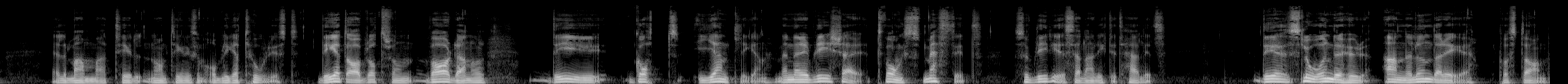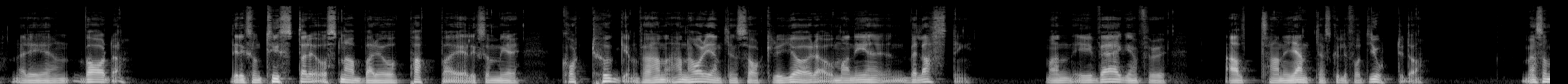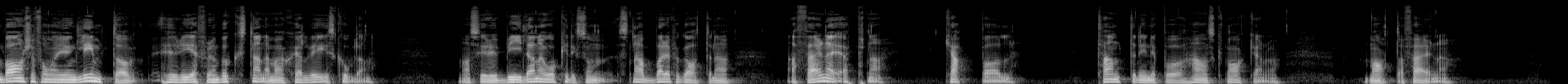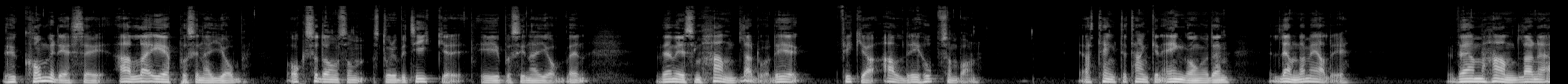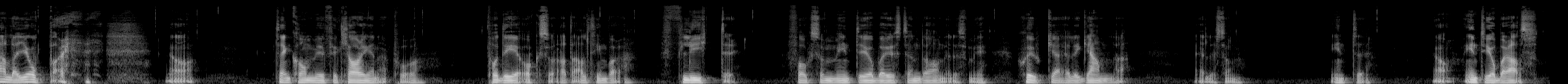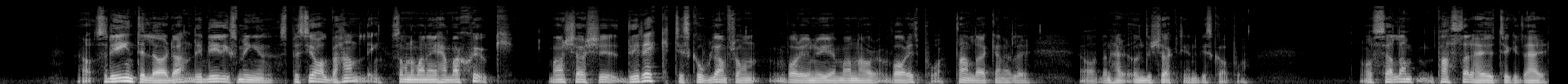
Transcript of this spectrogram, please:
eller mamma till någonting liksom obligatoriskt. Det är ett avbrott från vardagen och det är ju gott egentligen. Men när det blir så här tvångsmässigt så blir det sällan riktigt härligt. Det är slående hur annorlunda det är på stan när det är en vardag. Det är liksom tystare och snabbare och pappa är liksom mer korthuggen. För han, han har egentligen saker att göra och man är en belastning. Man är i vägen för allt han egentligen skulle fått gjort idag. Men som barn så får man ju en glimt av hur det är för en vuxna när man själv är i skolan. Man ser hur bilarna åker liksom snabbare på gatorna. Affärerna är öppna. Kappahl, tanten inne på handskmakaren och mataffärerna. Hur kommer det sig? Alla är på sina jobb. Också de som står i butiker är ju på sina jobb. Men vem är det som handlar då? Det fick jag aldrig ihop som barn. Jag tänkte tanken en gång och den lämnade mig aldrig. Vem handlar när alla jobbar? ja, sen kommer ju förklaringarna på, på det också, att allting bara flyter. Folk som inte jobbar just den dagen eller som är sjuka eller gamla. Eller som inte, ja, inte jobbar alls. Ja, så det är inte lördag, det blir liksom ingen specialbehandling. Som när man är hemma sjuk. Man kör sig direkt till skolan från vad det nu är man har varit på. Tandläkaren eller ja, den här undersökningen vi ska på. Och sällan passar det här uttrycket det här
